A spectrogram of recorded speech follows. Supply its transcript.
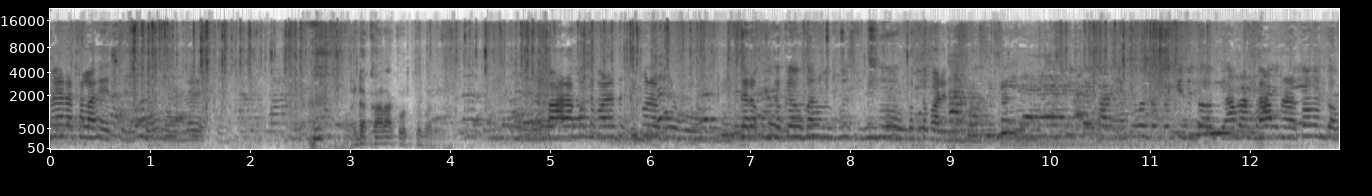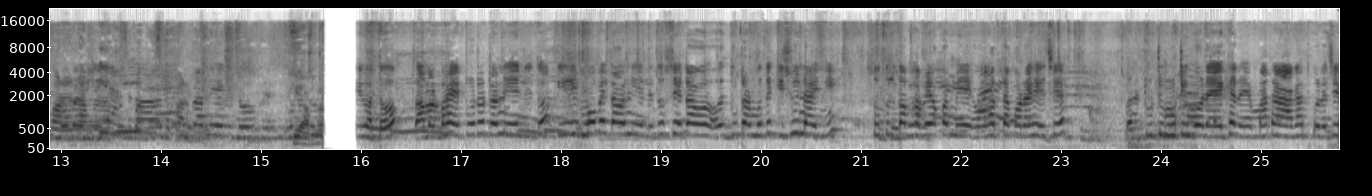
মেয়েরা ফেলা হয়েছে এটা কারা করতে পারে? কারা করতে পারে তো কি করে করব? সেরকম তো কেউ আমি বুঝ- করতে পারি না। আপনারা তদন্ত করেন আপনারা বুঝতে পারবেন কি আপনার কি হতো? আমার ভাই টোটোটা নিয়ে নিত কি মোবাইলটাও নিয়ে নিত সেটা ওই দুটার মধ্যে কিছুই নাইনি। শত্রুতা ভাবে ওকে মেয়ে হত্যা করা হয়েছে। মানে টুটি মুটি মরে এখানে মাথা আঘাত করেছে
